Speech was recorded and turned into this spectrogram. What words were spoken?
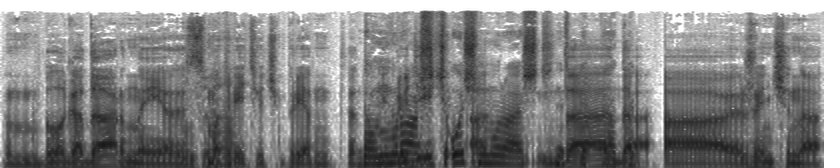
благодарные. Ну да. Смотреть очень приятно. Да, людей. очень А, мурашечный Да, спектакль. да. А женщина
